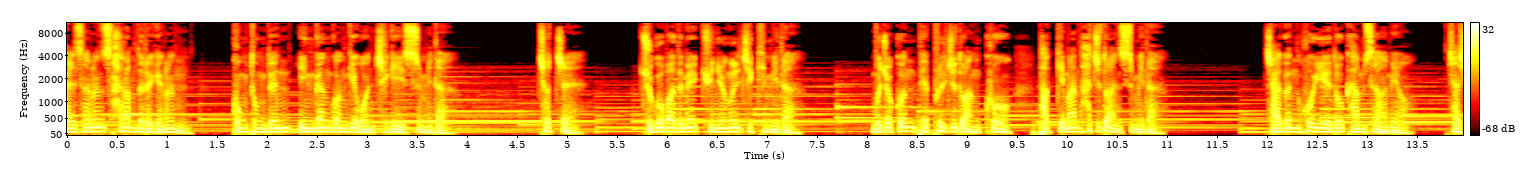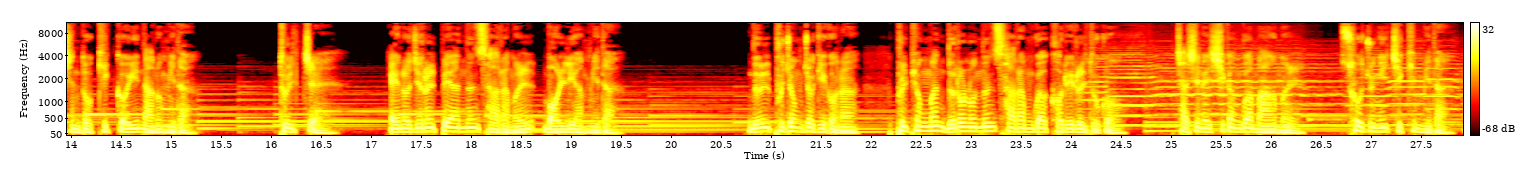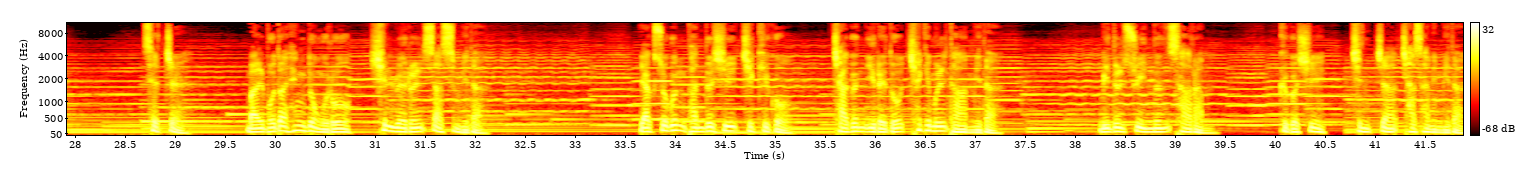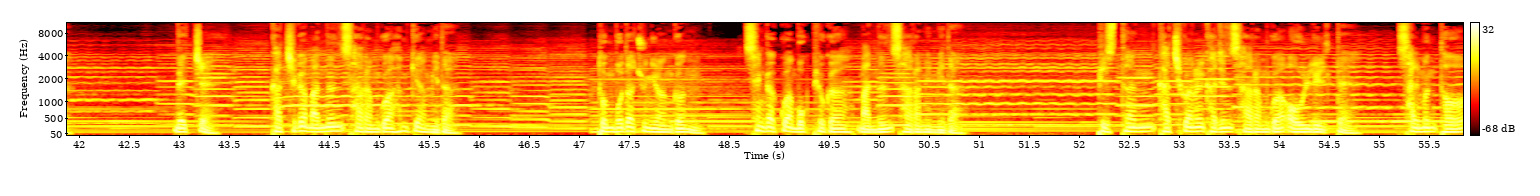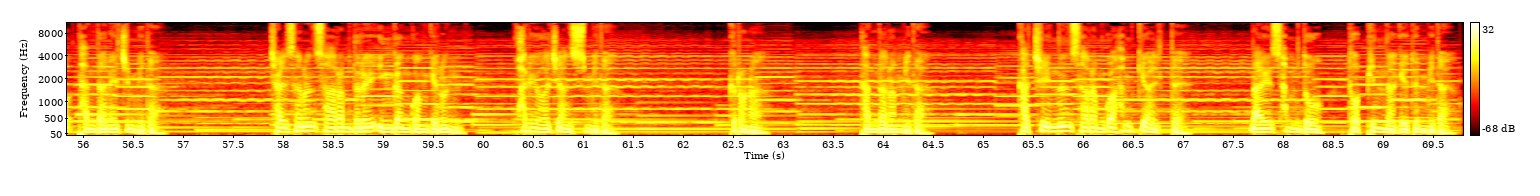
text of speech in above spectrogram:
잘 사는 사람들에게는 공통된 인간관계 원칙이 있습니다. 첫째, 주고받음의 균형을 지킵니다. 무조건 베풀지도 않고 받기만 하지도 않습니다. 작은 호의에도 감사하며 자신도 기꺼이 나눕니다. 둘째, 에너지를 빼앗는 사람을 멀리 합니다. 늘 부정적이거나 불평만 늘어놓는 사람과 거리를 두고 자신의 시간과 마음을 소중히 지킵니다. 셋째, 말보다 행동으로 신뢰를 쌓습니다. 약속은 반드시 지키고 작은 일에도 책임을 다합니다. 믿을 수 있는 사람, 그것이 진짜 자산입니다. 넷째, 가치가 맞는 사람과 함께합니다. 돈보다 중요한 건 생각과 목표가 맞는 사람입니다. 비슷한 가치관을 가진 사람과 어울릴 때 삶은 더 단단해집니다. 잘 사는 사람들의 인간관계는 화려하지 않습니다. 그러나 단단합니다. 가치 있는 사람과 함께할 때 나의 삶도 더 빛나게 됩니다.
